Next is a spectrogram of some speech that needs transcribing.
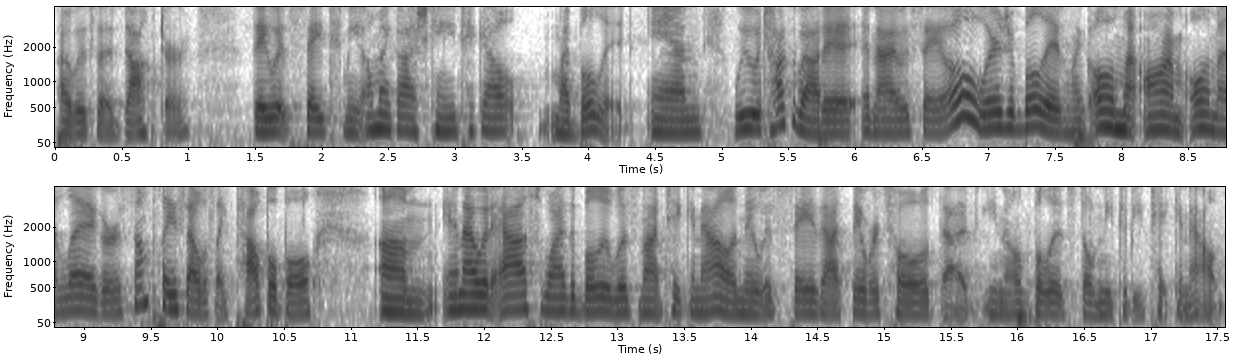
I was a doctor, they would say to me, "Oh my gosh, can you take out my bullet?" And we would talk about it, and I would say, "Oh, where's your bullet?" And like, "Oh, in my arm, oh, in my leg, or someplace that was like palpable." Um, and I would ask why the bullet was not taken out, and they would say that they were told that you know bullets don't need to be taken out.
